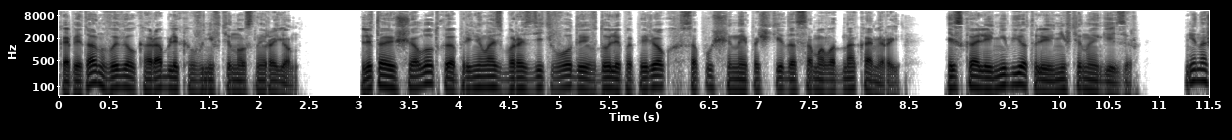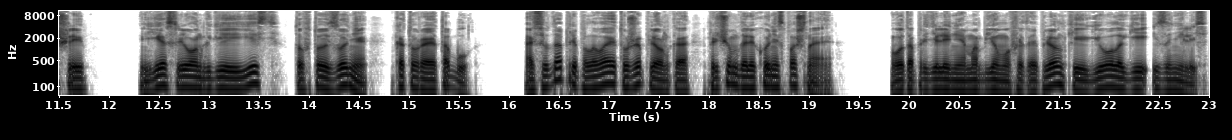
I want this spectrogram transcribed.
капитан вывел кораблик в нефтеносный район. Летающая лодка принялась бороздить воды вдоль и поперек с опущенной почти до самого дна камерой. Искали, не бьет ли нефтяной гейзер. Не нашли. Если он где и есть, то в той зоне, которая табу. А сюда приплывает уже пленка, причем далеко не сплошная. Вот определением объемов этой пленки геологи и занялись.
